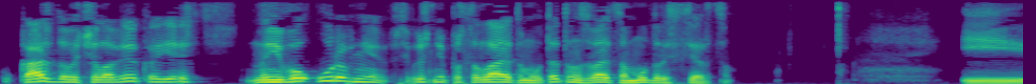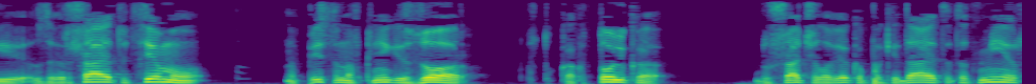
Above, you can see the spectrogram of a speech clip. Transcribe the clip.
у каждого человека есть на его уровне Всевышний посылает ему, вот это называется мудрость сердцем. И завершая эту тему, написано в книге Зор, что как только душа человека покидает этот мир,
